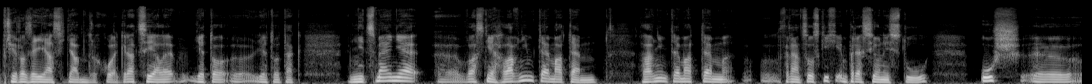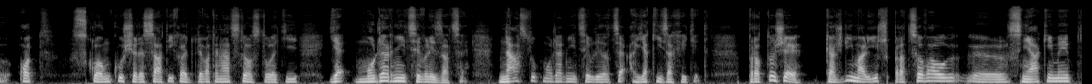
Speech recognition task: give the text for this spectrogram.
Přirozeně já si dělám trochu legraci, ale je to, je to tak. Nicméně eh, vlastně hlavním tématem, hlavním tématem francouzských impresionistů už eh, od sklonku 60. let 19. století je moderní civilizace. Nástup moderní civilizace a jak ji zachytit. Protože každý malíř pracoval eh, s nějakými eh,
